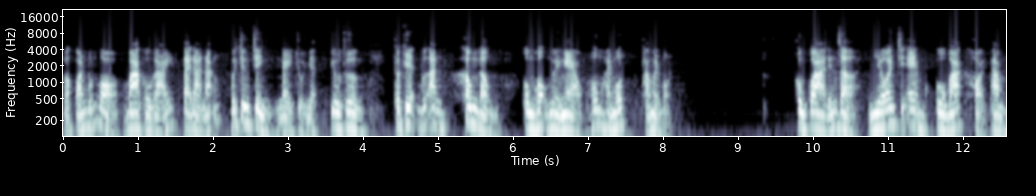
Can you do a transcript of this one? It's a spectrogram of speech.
và quán bún bò ba cô gái tại Đà Nẵng với chương trình Ngày Chủ nhật yêu thương thực hiện bữa ăn không đồng ủng hộ người nghèo hôm 21 tháng 11. Hôm qua đến giờ, nhiều anh chị em, cô bác hỏi thăm,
